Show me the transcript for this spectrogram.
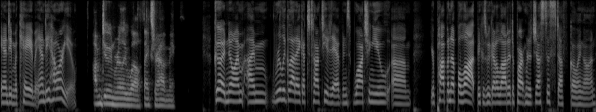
Andy McCabe. Andy, how are you? I'm doing really well. Thanks for having me. Good. No, I'm I'm really glad I got to talk to you today. I've been watching you. Um, you're popping up a lot because we got a lot of Department of Justice stuff going on,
